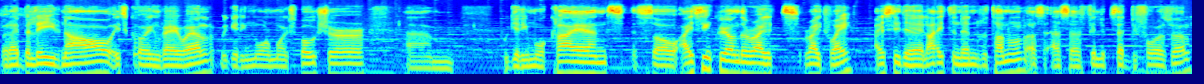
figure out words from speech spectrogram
but I believe now it's going very well. We're getting more and more exposure. Um, we're getting more clients, so I think we're on the right right way. I see the light in the end of the tunnel, as as uh, Philip said before as well.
